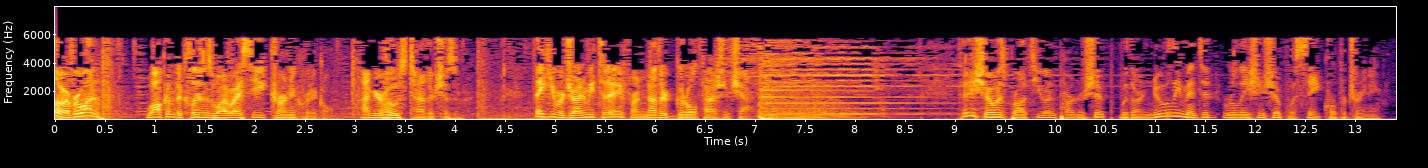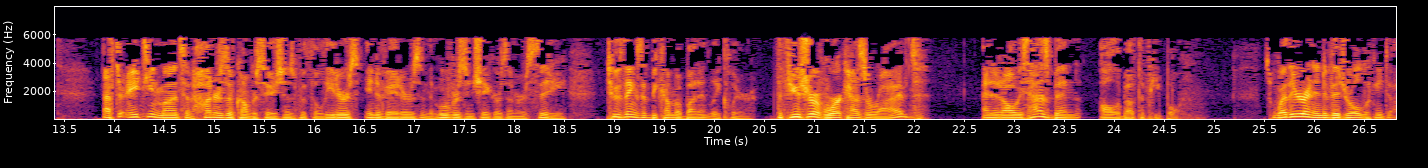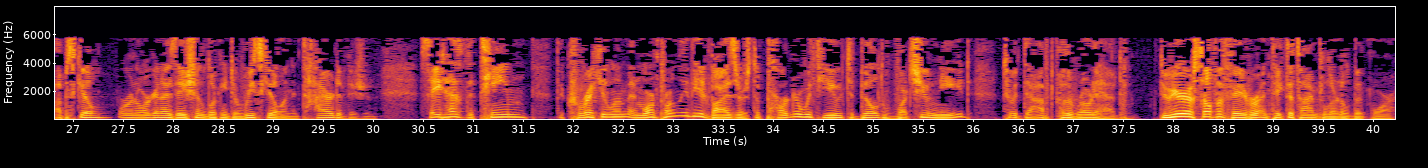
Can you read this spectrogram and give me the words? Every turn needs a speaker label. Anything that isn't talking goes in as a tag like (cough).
Speaker 1: Hello, everyone. Welcome to Collisions YYC Current and Critical. I'm your host, Tyler Chisholm. Thank you for joining me today for another good old fashioned chat. Today's show is brought to you in partnership with our newly minted relationship with SAIT Corporate Training. After 18 months and hundreds of conversations with the leaders, innovators, and the movers and shakers in our city, two things have become abundantly clear. The future of work has arrived, and it always has been all about the people. So whether you're an individual looking to upskill or an organization looking to reskill an entire division, SAIT has the team, the curriculum, and more importantly, the advisors to partner with you to build what you need to adapt for the road ahead. Do yourself a favor and take the time to learn a little bit more.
